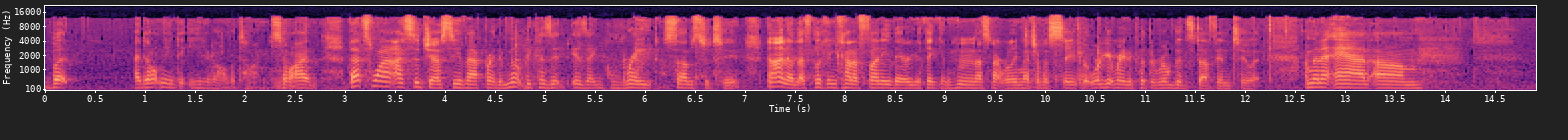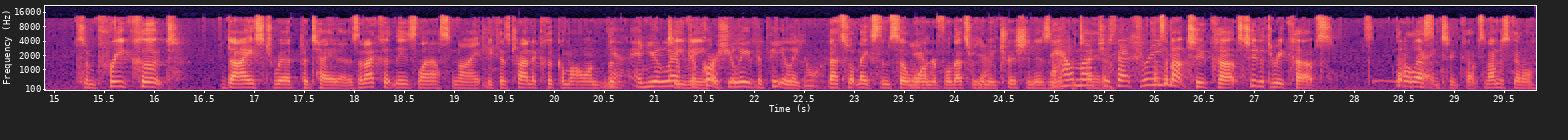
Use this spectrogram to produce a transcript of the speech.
But I don't need to eat it all the time. So I that's why I suggest the evaporated milk because it is a great substitute. Now I know that's looking kind of funny there. You're thinking, hmm, that's not really much of a soup, but we're getting ready to put the real good stuff into it. I'm gonna add um, some pre-cooked diced red potatoes. And I cooked these last night because trying to cook them all on the Yeah, and you left, TV. of course, you leave the peeling on. That's what makes them so Yeah. wonderful. That's where Yeah. the nutrition is in how much is that, three? That's about two cups, two to three cups. It's a little less than two cups. And I'm just gonna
